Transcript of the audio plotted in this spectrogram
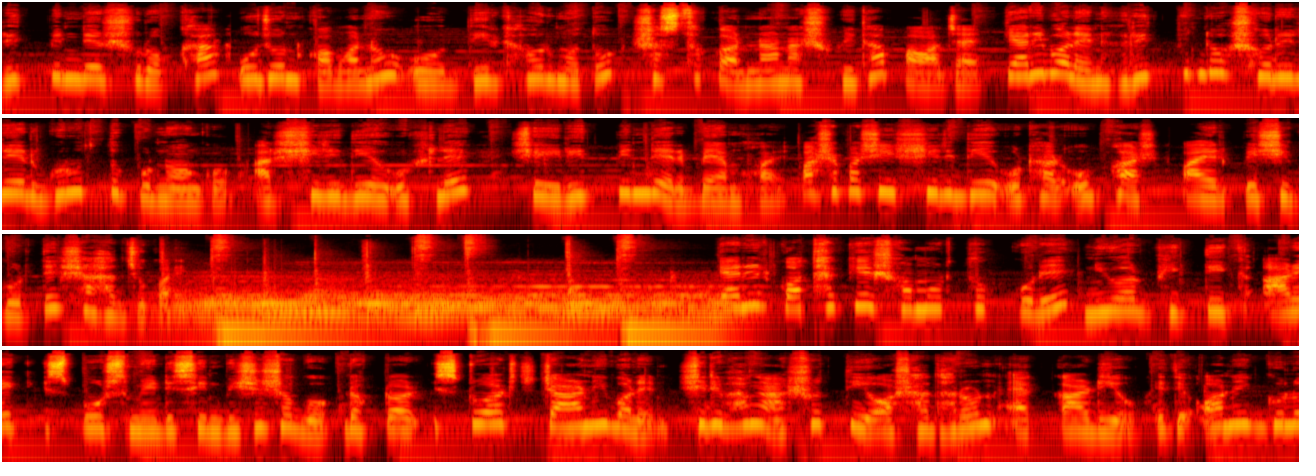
হৃৎপিণ্ডের সুরক্ষা, ওজন কমানো ও দীর্ঘায়ুর মতো স্বাস্থ্যকর নানা সুবিধা পাওয়া যায়। ক্যারি বলেন, হৃৎপিণ্ড শরীরের গুরুত্বপূর্ণ অঙ্গ, আর সিঁড়ি দিয়ে উঠলে সেই হৃৎপিণ্ডের ব্যায়াম হয়। পাশাপাশি সিঁড়ি দিয়ে ওঠার অভ্যাস পায়ের পেশি গড়তে সাহায্য করে। ক্যারির কথাকে সমর্থক করে নিউ ইয়র্ক ভিত্তিক আরেক স্পোর্টস মেডিসিন বিশেষজ্ঞ ডক্টর স্টুয়ার্ট চার্নি বলেন সিঁড়িভাঙা সত্যি অসাধারণ এক কার্ডিও। এতে অনেকগুলো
